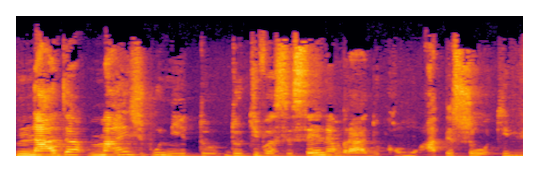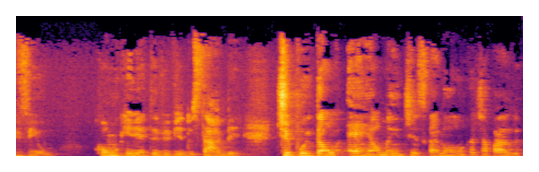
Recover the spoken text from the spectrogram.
nada mais bonito do que você ser lembrado como a pessoa que viveu como queria ter vivido, sabe? Tipo, então é realmente isso, cara. Eu nunca tinha parado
